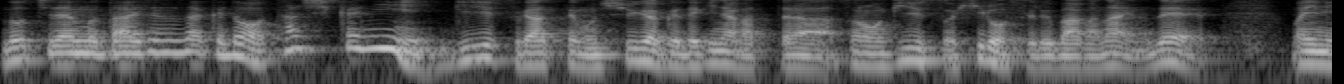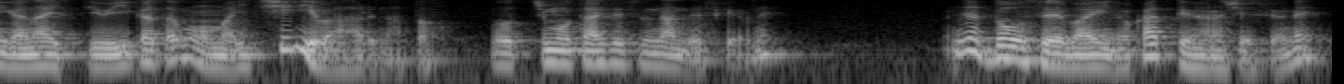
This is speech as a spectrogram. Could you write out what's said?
どちらも大切だけど、確かに技術があっても集客できなかったら、その技術を披露する場がないので、まあ、意味がないっていう言い方も、まあ、一理はあるなと。どっちも大切なんですけどね。じゃあどうすればいいのかっていう話ですよね。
